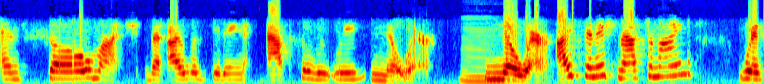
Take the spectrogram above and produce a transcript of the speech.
and so much that I was getting absolutely nowhere. Mm. Nowhere. I finished Mastermind with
